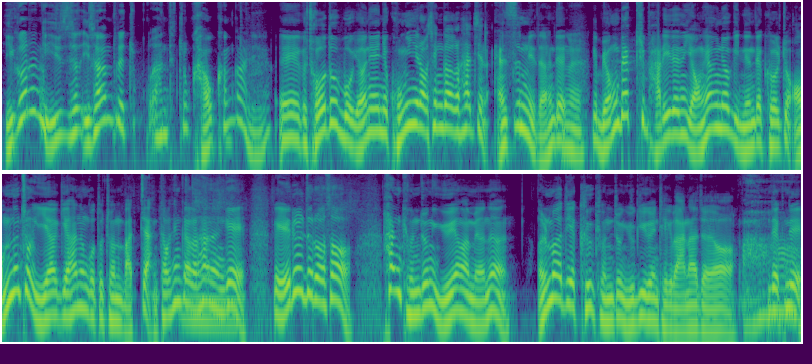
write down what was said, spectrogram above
이거는 이, 이 사람들의 좀- 한테 좀 가혹한 거 아니에요? 예, 그 저도 뭐 연예인이 공인이라고 생각을 하진 않습니다. 근데 네. 명백히 발휘되는 영향력이 있는데 그걸 좀 없는 척 이야기하는 것도 저는 맞지 않다고 생각을 음. 하는 게 그러니까 예를 들어서 한 견종이 유행하면은 얼마 뒤에 그 견종 유기견이 되게 많아져요. 아. 근데 근데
